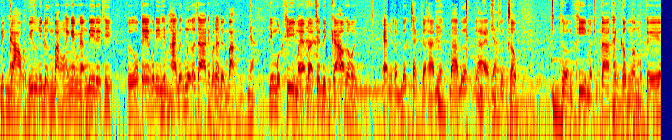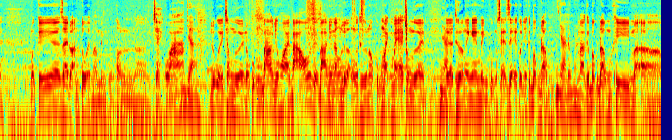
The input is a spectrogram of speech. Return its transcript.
đỉnh Dạ. cao cả. Ví dụ như đường bằng anh em mình đang đi đây thì ừ, ok em có đi thêm hai bước nữa ra thì vẫn là đường bằng. Dạ. Nhưng một khi mà em là trên đỉnh cao rồi em chỉ cần bước chạch ra hai bước ba bước là em xuống vực sâu. Thường khi mà chúng ta thành công ở một cái một cái giai đoạn tuổi mà mình cũng còn ờ, trẻ quá. Dạ. lúc ấy trong người nó cũng bao nhiêu hoài bão rồi bao nhiêu năng lượng cái thứ nó cũng mạnh mẽ trong người. Dạ. thế là thường anh em mình cũng sẽ dễ có những cái bốc đồng. Dạ đúng rồi. Mà cái bốc đồng khi mà ở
